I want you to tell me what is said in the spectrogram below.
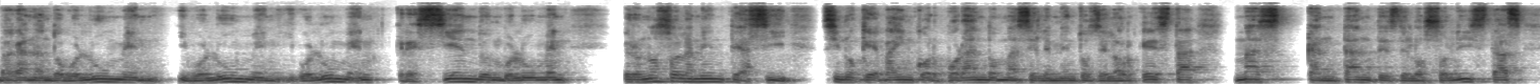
va ganando volumen y volumen y volumen, creciendo en volumen, pero no solamente así, sino que va incorporando más elementos de la orquesta, más cantantes de los solistas,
